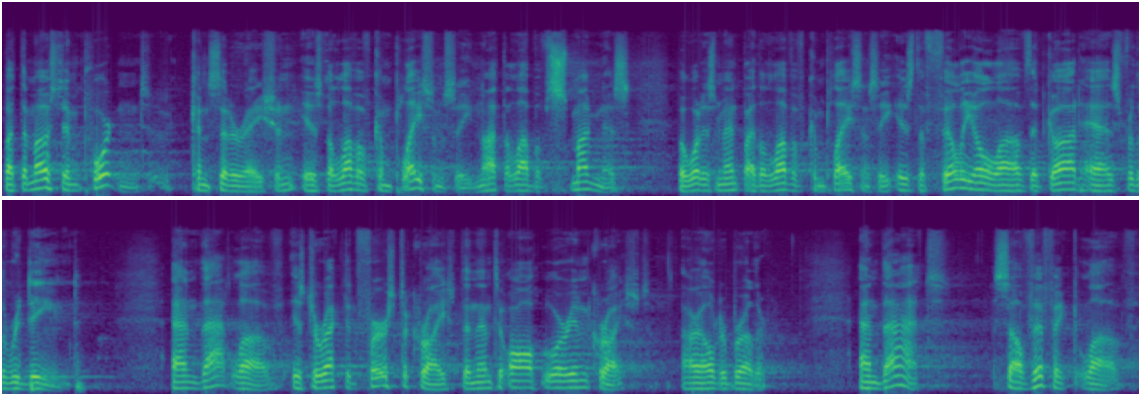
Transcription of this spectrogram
But the most important consideration is the love of complacency, not the love of smugness, but what is meant by the love of complacency is the filial love that God has for the redeemed. And that love is directed first to Christ and then to all who are in Christ, our elder brother. And that salvific love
